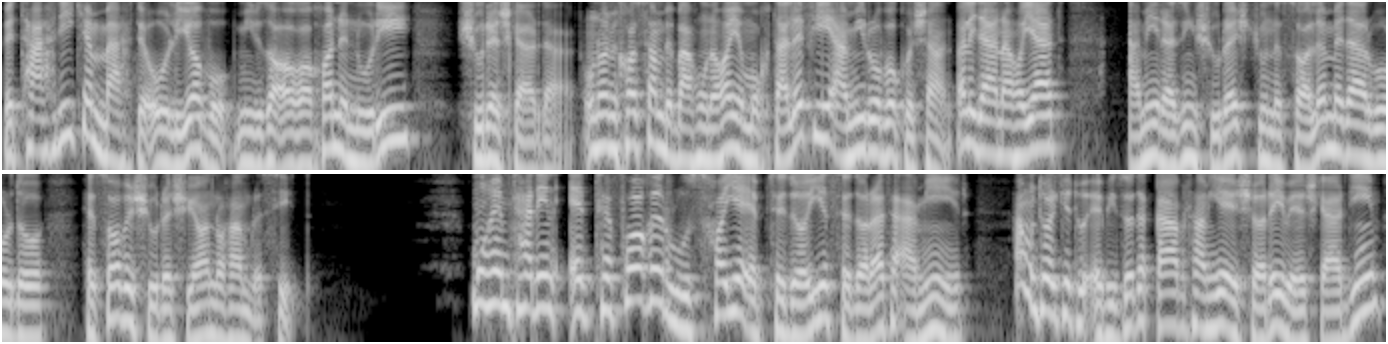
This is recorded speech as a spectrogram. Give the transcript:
به تحریک مهد اولیا و میرزا آقاخان نوری شورش کردند. اونا می‌خواستن به بهونه های مختلفی امیر رو بکشن ولی در نهایت امیر از این شورش جون سالم به در برد و حساب شورشیان رو هم رسید. مهمترین اتفاق روزهای ابتدایی صدارت امیر همونطور که تو اپیزود قبل هم یه اشاره بهش کردیم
